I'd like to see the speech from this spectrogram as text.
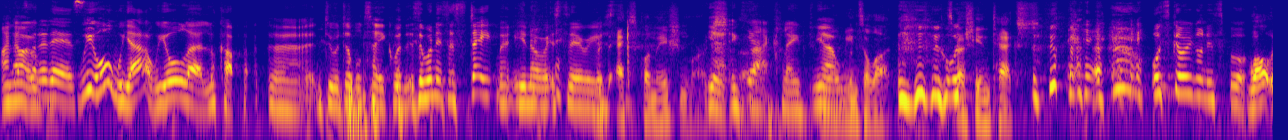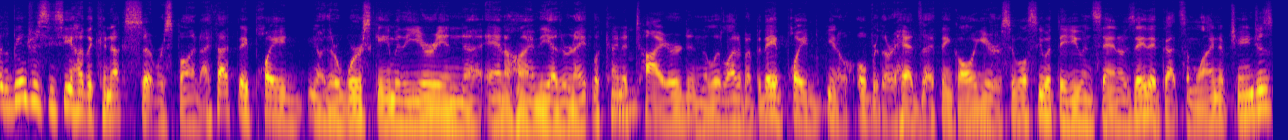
I know. That's what it is. We all, yeah, we all uh, look up, uh, do a double take when it's, when it's a statement, you know, it's serious. With exclamation marks. Yeah, exactly. Uh, yeah. You know, means a lot, especially in text. What's going on in sport? Well, it'll be interesting to see how the Canucks uh, respond. I thought they played, you know, their worst game of the year in uh, Anaheim the other night. Looked kind of mm-hmm. tired and a little out of it, but they have played, you know, over their heads, I think, all year. So we'll see what they do in San Jose. They've got some lineup changes.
